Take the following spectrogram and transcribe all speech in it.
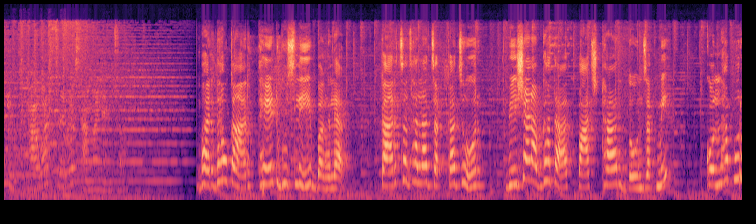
न्यूज आवाज सर्वसामान्यांचा. भरधाव कार थेट घुसली बंगल्यात. कारचा झाला चक्काचूर. भीषण अपघातात पाच ठार दोन जखमी. कोल्हापूर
